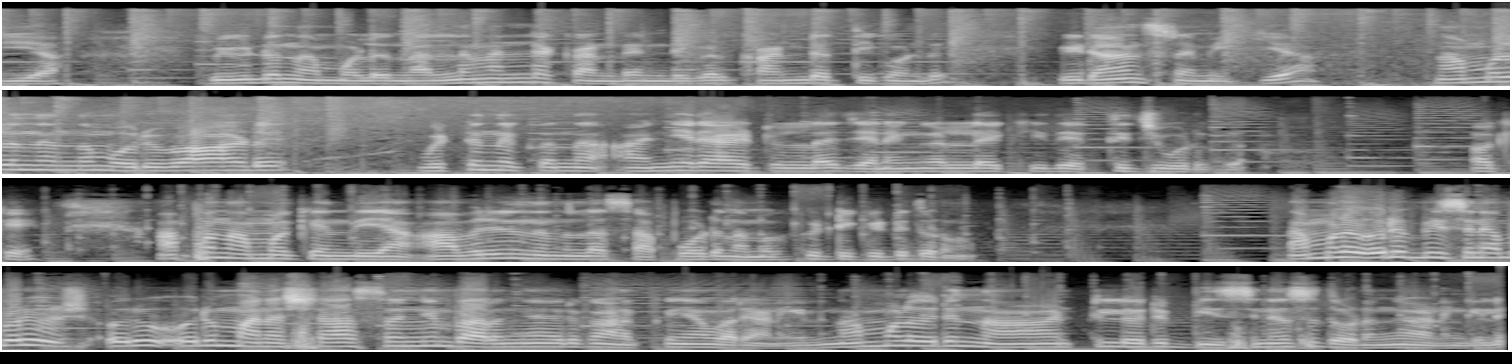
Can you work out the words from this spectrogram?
ചെയ്യുക വീണ്ടും നമ്മൾ നല്ല നല്ല കണ്ടന്റുകൾ കണ്ടെത്തിക്കൊണ്ട് ഇടാൻ ശ്രമിക്കുക. നമ്മളിൽ നിന്നും ഒരുപാട് വിട്ടു നിൽക്കുന്ന അന്യരായിട്ടുള്ള ജനങ്ങളിലേക്ക് ഇത് എത്തിച്ചു കൊടുക്കുക. ഓക്കെ അപ്പോൾ നമുക്ക് എന്ത് ചെയ്യാം? അവരിൽ നിന്നുള്ള സപ്പോർട്ട് നമുക്ക് കിട്ടി കിട്ടി തുടങ്ങും. നമ്മൾ ഒരു ബിസിനസ് ഒരു ഒരു ഒരു മനഃശാസ്ത്രജ്ഞൻ പറഞ്ഞ ഒരു കണക്ക് ഞാൻ പറയുകയാണെങ്കിൽ നമ്മളൊരു നാട്ടിൽ ഒരു ബിസിനസ് തുടങ്ങുകയാണെങ്കിൽ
